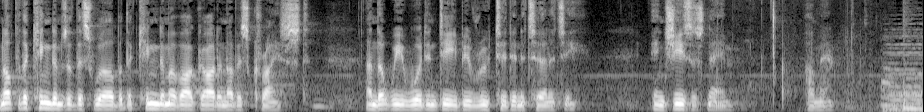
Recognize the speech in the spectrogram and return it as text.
not for the kingdoms of this world, but the kingdom of our God and of his Christ, and that we would indeed be rooted in eternity. In Jesus' name, amen. amen.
